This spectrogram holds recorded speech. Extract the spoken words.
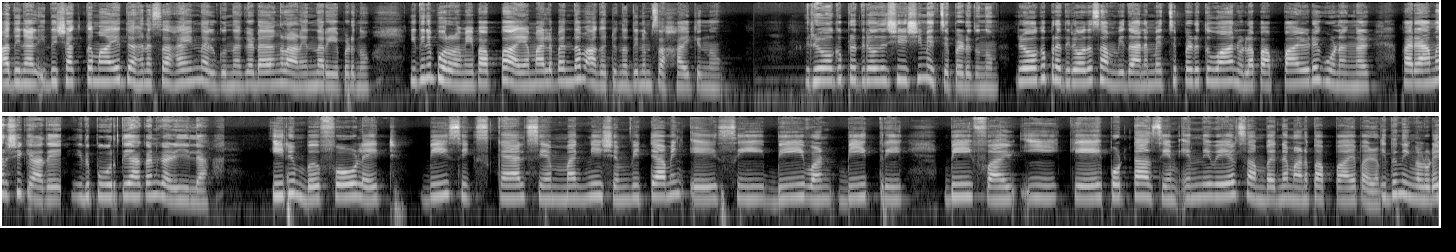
അതിനാൽ ഇത് ശക്തമായ ദഹന സഹായം നൽകുന്ന ഘടകങ്ങളാണ് എന്നറിയപ്പെടുന്നു. ഇതിനു പുറമെ പപ്പായ മലബന്ധം അകറ്റുന്നതിനും സഹായിക്കുന്നു. രോഗപ്രതിരോധ ശേഷി മെച്ചപ്പെടുത്തുന്നു. രോഗപ്രതിരോധ സംവിധാനം മെച്ചപ്പെടുത്തുവാനുള്ള പപ്പായയുടെ ഗുണങ്ങൾ പരാമർശിക്കാതെ ഇത് പൂർത്തിയാക്കാൻ കഴിയില്ല. ഇരുമ്പ് folate B six calcium magnesium vitamin A C B one B three B five E K potassium എന്നിവയിൽ സമ്പന്നമാണ് പപ്പായ പഴം. ഇത് നിങ്ങളുടെ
